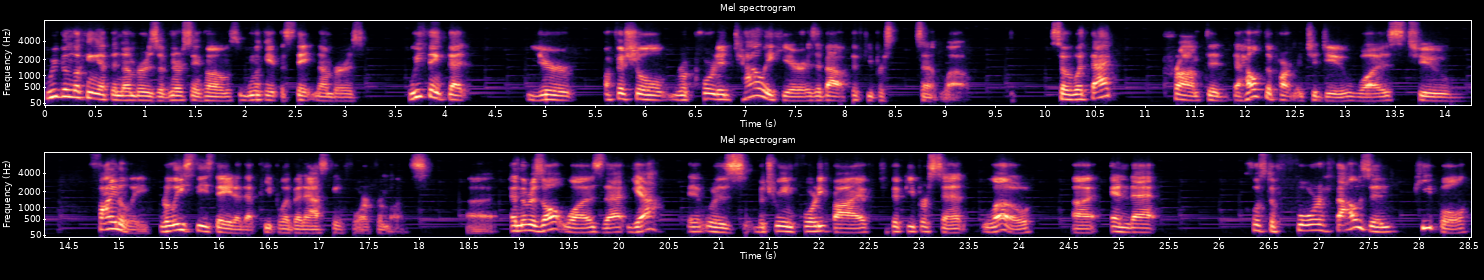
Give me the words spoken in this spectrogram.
we've been looking at the numbers of nursing homes, we've been looking at the state numbers. We think that your official reported tally here is about 50% low. So, what that prompted the health department to do was to finally release these data that people have been asking for for months. Uh, and the result was that, yeah, it was between 45 to 50% low uh, and that close to 4,000 people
